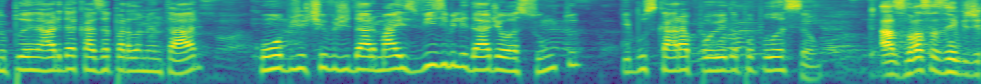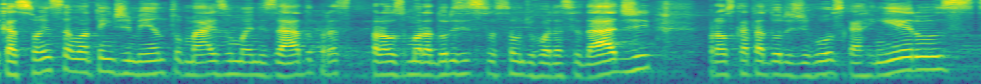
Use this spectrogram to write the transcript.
no plenário da Casa Parlamentar, com o objetivo de dar mais visibilidade ao assunto e buscar apoio da população. As nossas reivindicações são um atendimento mais humanizado para, para os moradores em situação de rua da cidade, para os catadores de rua, os carrinheiros,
